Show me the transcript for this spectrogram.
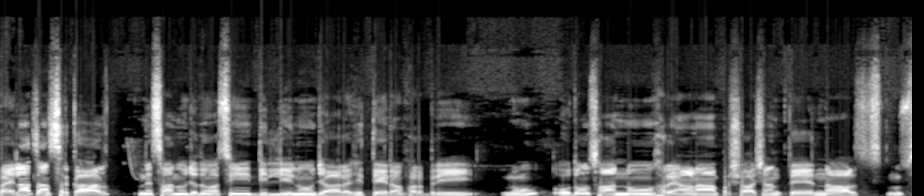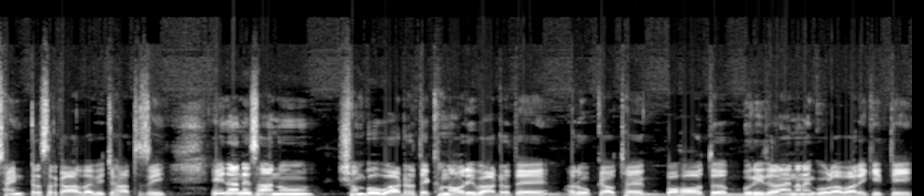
ਪਹਿਲਾਂ ਤਾਂ ਸਰਕਾਰ ਨੇ ਸਾਨੂੰ ਜਦੋਂ ਅਸੀਂ ਦਿੱਲੀ ਨੂੰ ਜਾ ਰਹੇ ਸੀ 13 ਫਰਵਰੀ ਨੂੰ ਉਦੋਂ ਸਾਨੂੰ ਹਰਿਆਣਾ ਪ੍ਰਸ਼ਾਸਨ ਤੇ ਨਾਲ ਸ- ਸੈਂਟਰ ਸਰਕਾਰ ਦਾ ਵਿੱਚ ਹੱਥ ਸੀ। ਇਹਨਾਂ ਨੇ ਸਾਨੂੰ ਸ਼ੰਭੂ ਬਾਰਡਰ ਤੇ, ਖਨੌਰੀ ਬਾਰਡਰ ਤੇ ਰੋਕਿਆ। ਉੱਥੇ ਬਹੁਤ ਬੁਰੀ ਤਰ੍ਹਾਂ ਇਹਨਾਂ ਨੇ ਗੋਲਾਬਾਰੀ ਕੀਤੀ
